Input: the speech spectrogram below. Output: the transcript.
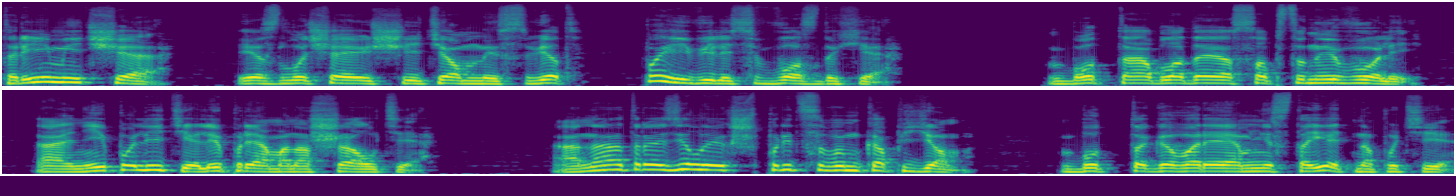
Три меча, излучающие темный свет, появились в воздухе. Будто обладая собственной волей, они полетели прямо на Шалти. Она отразила их шприцевым копьем, будто говоря им не стоять на пути.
